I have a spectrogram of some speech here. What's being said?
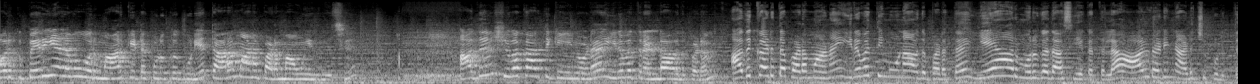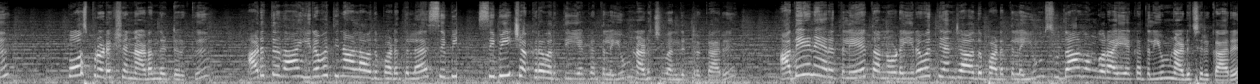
அவருக்கு பெரிய அளவு ஒரு மார்க்கெட்டை கொடுக்கக்கூடிய தரமான படமாகவும் இருந்துச்சு. அது சிவகார்த்திகேயனோட இருபத்தி ரெண்டாவது படம். அதுக்கு அடுத்த படமான இருபத்தி மூணாவது படத்தை ஏஆர் முருகதாஸ் இயக்கத்தில் ஆல்ரெடி நடிச்சு கொடுத்து போஸ்ட் ப்ரொடக்ஷன் நடந்துட்டு இருக்கு. அடுத்ததா இருபத்தி நாலாவது படத்துல சிபி சிபி சக்கரவர்த்தி இயக்கத்திலையும் நடிச்சு வந்துட்டு இருக்காரு. அதே நேரத்திலேயே தன்னோட இருபத்தி அஞ்சாவது படத்திலையும் சுதா கங்கரா இயக்கத்திலையும் நடிச்சிருக்காரு.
